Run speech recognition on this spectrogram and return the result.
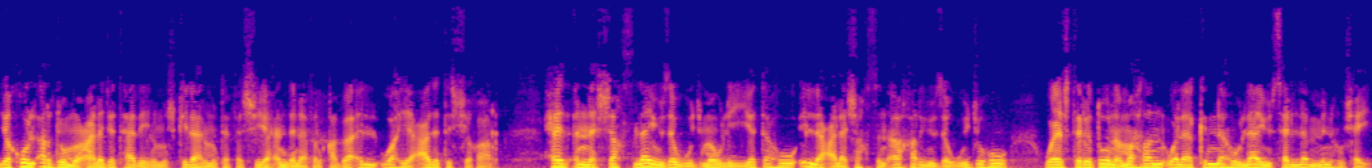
يقول أرجو معالجة هذه المشكلة المتفشية عندنا في القبائل وهي عادة الشغار. حيث أن الشخص لا يزوج موليته إلا على شخص آخر يزوجه ويشترطون مهرا ولكنه لا يسلم منه شيء.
